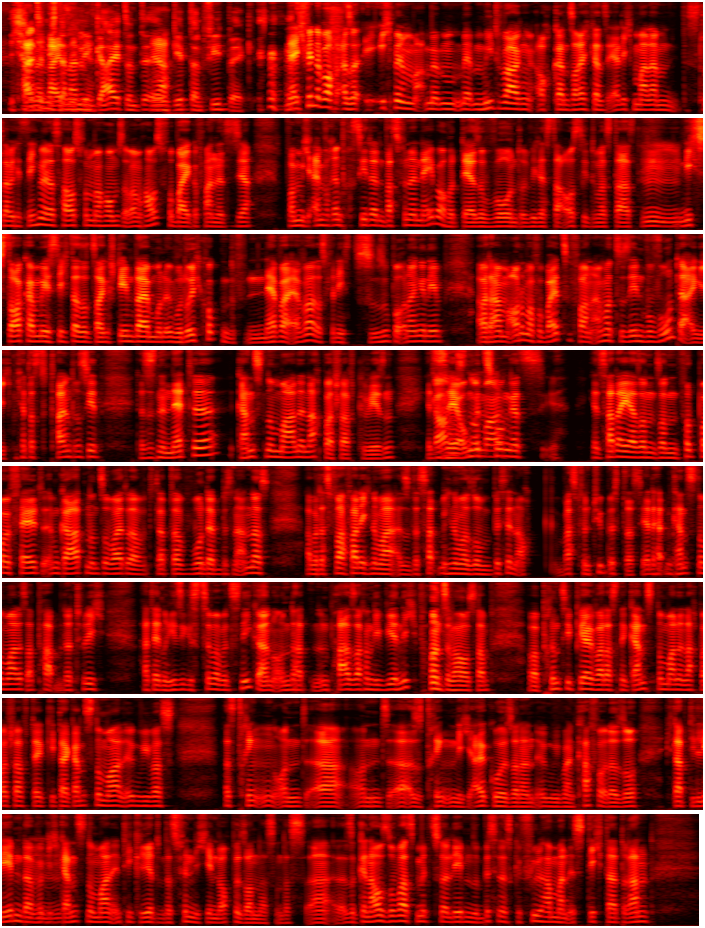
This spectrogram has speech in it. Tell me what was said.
Ich halte mich Reise dann an den Guide und äh, ja. gebe dann Feedback. Ja, ich finde aber auch, also ich bin mit, mit, dem Mietwagen auch ganz, sage ich ganz ehrlich, mal am, das ist glaube ich jetzt nicht mehr das Haus von Mahomes, aber am Haus vorbeigefahren letztes Jahr, weil mich einfach interessiert hat, was für eine Neighborhood der so wohnt und wie das da aussieht und was da ist. Mhm. Nicht stalkermäßig da sozusagen stehen bleiben und irgendwo durchgucken. Never ever, das finde ich super unangenehm. Aber da am Auto mal vorbeizufahren, einfach zu sehen, wo wohnt er eigentlich. Mich hat das total interessiert. Das ist eine nette, ganz normale Nachbarschaft gewesen. Jetzt ganz ist er ja umgezogen, normal. jetzt Jetzt hat er ja so ein, so ein Footballfeld im Garten und so weiter. Ich glaube, da wohnt er ein bisschen anders. Aber das war, fand ich nochmal, also das hat mich nochmal so ein bisschen auch, was für ein Typ ist das? Ja, der hat ein ganz normales Apartment. Natürlich hat er ein riesiges Zimmer mit Sneakern und hat ein paar Sachen, die wir nicht bei uns im Haus haben. Aber prinzipiell war das eine ganz normale Nachbarschaft. Der geht da ganz normal irgendwie was, was trinken und, äh, und äh, also trinken nicht Alkohol, sondern irgendwie mal einen Kaffee oder so. Ich glaube, die leben da mhm. wirklich ganz normal integriert und das finde ich eben auch besonders. Und das, äh, also genau sowas mitzuerleben, so ein bisschen das Gefühl haben, man ist dichter dran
